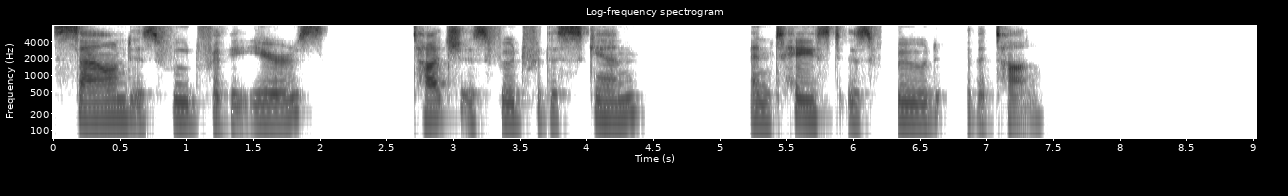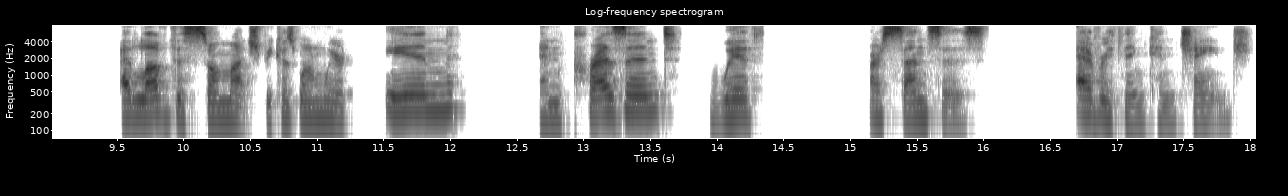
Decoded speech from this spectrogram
sound is food for the ears, touch is food for the skin, and taste is food for the tongue. I love this so much because when we're in and present with our senses, everything can change.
